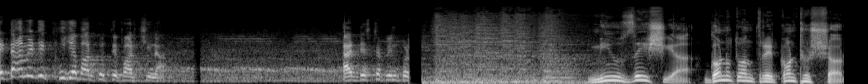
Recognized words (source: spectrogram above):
এটা আমি ঠিক খুঁজে বার করতে পারছি না। নিউজ এশিয়া, গণতন্ত্রের কণ্ঠস্বর।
